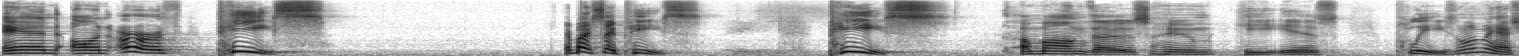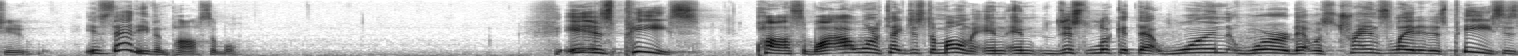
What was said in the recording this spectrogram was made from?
and on earth peace. Everybody say peace. Peace among those whom he is pleased. Now, let me ask you is that even possible? Is peace possible? I, I want to take just a moment and, and just look at that one word that was translated as peace. Is,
